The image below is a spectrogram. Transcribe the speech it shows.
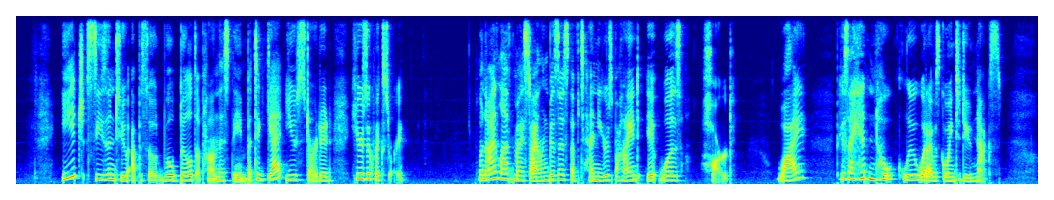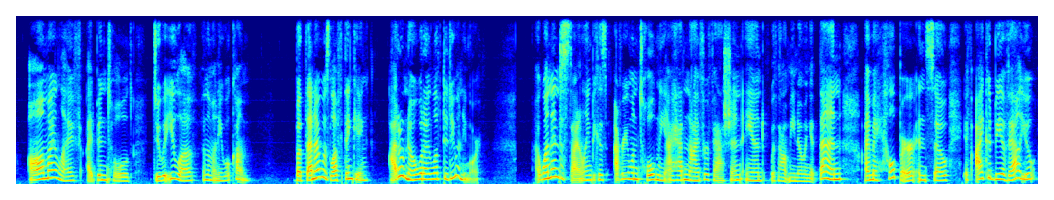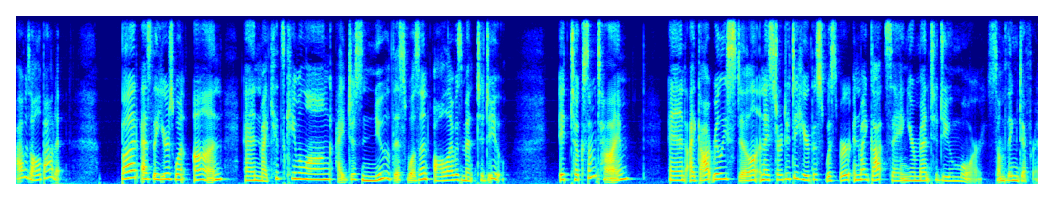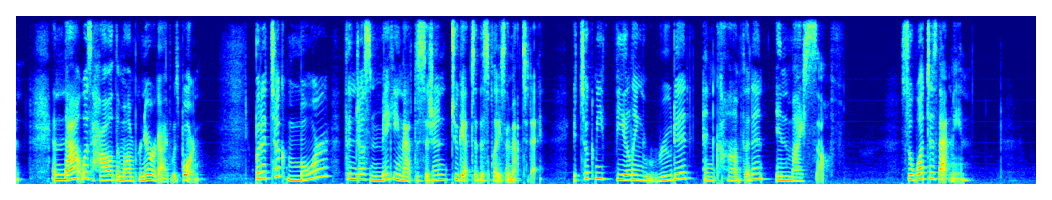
Each season two episode will build upon this theme, but to get you started, here's a quick story. When I left my styling business of 10 years behind, it was hard. Why? Because I had no clue what I was going to do next. All my life, I'd been told, do what you love and the money will come. But then I was left thinking, I don't know what I love to do anymore. I went into styling because everyone told me I had an eye for fashion, and without me knowing it then, I'm a helper, and so if I could be of value, I was all about it. But as the years went on and my kids came along, I just knew this wasn't all I was meant to do. It took some time, and I got really still and I started to hear this whisper in my gut saying, You're meant to do more, something different. And that was how the Mompreneur Guide was born. But it took more than just making that decision to get to this place I'm at today. It took me feeling rooted and confident in myself. So, what does that mean?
